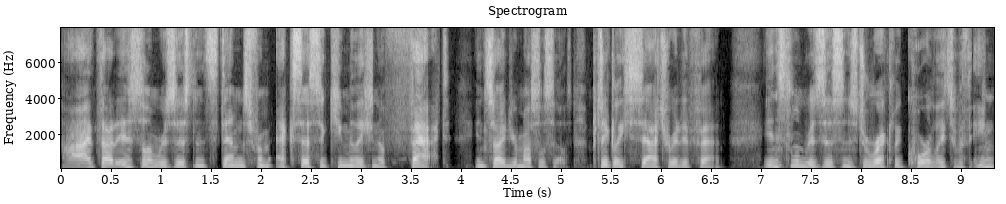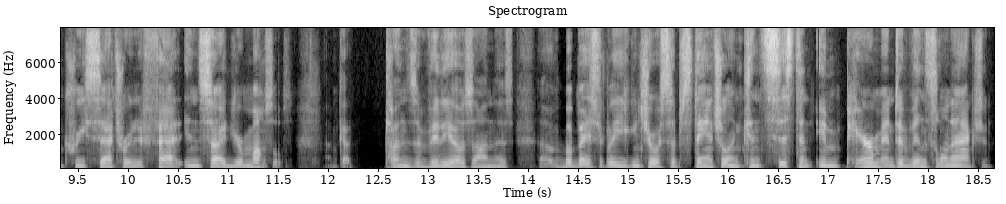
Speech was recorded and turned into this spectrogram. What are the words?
I thought insulin resistance stems from excess accumulation of fat inside your muscle cells, particularly saturated fat. Insulin resistance directly correlates with increased saturated fat inside your muscles. I've got tons of videos on this, uh, but basically you can show a substantial and consistent impairment of insulin action,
